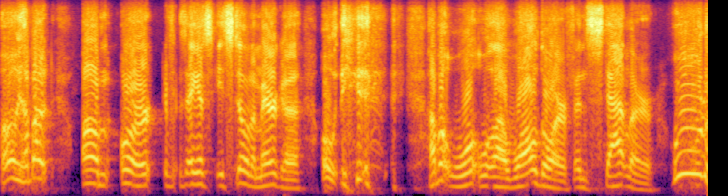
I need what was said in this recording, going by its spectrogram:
Oh, how about um, or if, I guess it's still in America. Oh, how about Wa- uh, Waldorf and Statler? Ooh.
